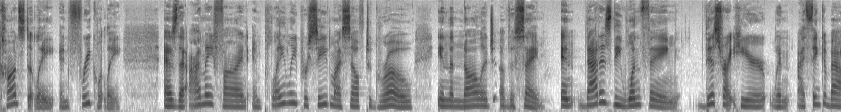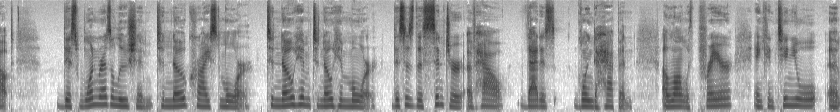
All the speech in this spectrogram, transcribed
constantly, and frequently as that I may find and plainly perceive myself to grow in the knowledge of the same. And that is the one thing, this right here, when I think about this one resolution to know Christ more, to know Him, to know Him more, this is the center of how that is going to happen along with prayer and continual uh,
